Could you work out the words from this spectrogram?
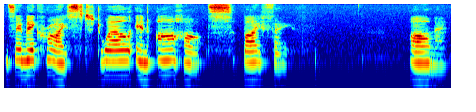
And so may Christ dwell in our hearts by faith. Amen.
